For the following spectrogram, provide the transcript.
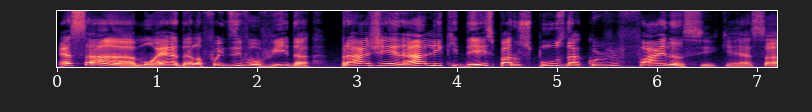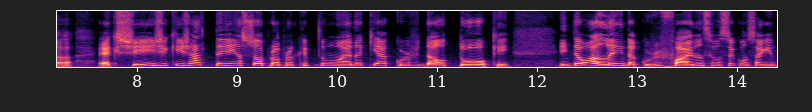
Essa moeda ela foi desenvolvida para gerar liquidez para os pools da Curve Finance, que é essa exchange que já tem a sua própria criptomoeda, que é a Curve DAO Token. Então, além da Curve Finance, você consegue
